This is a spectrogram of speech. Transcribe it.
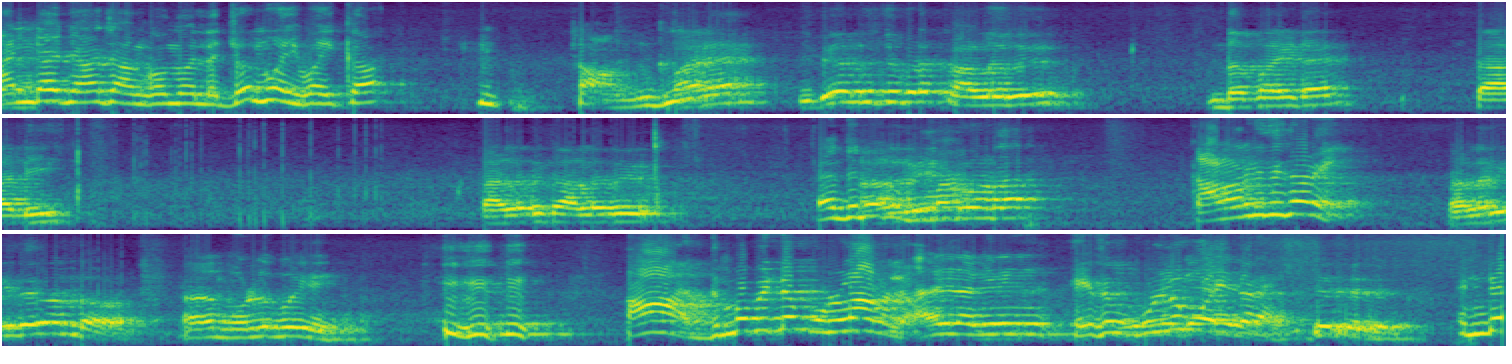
ആന്റെ ഞാൻ ചങ്കൊന്നുമല്ല. ഇതൊന്നും ഒഴിവായിക്ക ചങ്ക്. ഇത് കണ്ടിട്ട് ഇവിടെ കളറ് എന്താ ഇവിടെ താടി. കളറ് കളറ് എന്തിനു? കളർ ഇത് കാണേ കളർ ഇത് അത് മുള്ളു പോയി. ആ ഇതുമ്പോ പിന്നെ ഫുള്ളാണല്ലോ ഇത് ഫുള്ള് പോയി തരാം എന്റെ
